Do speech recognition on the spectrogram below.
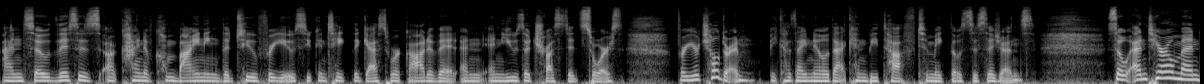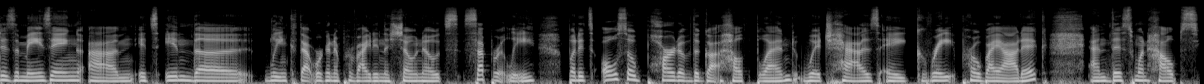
And so this is uh, kind of combining the two for you so you can take the guesswork out of it and, and use a trusted source for your children because I know that can be tough to make those decisions. So EnteroMend is amazing. Um, it's in the link that we're going to provide in the show notes separately, but it's also part of the gut health blend, which has a great probiotic. And this one helps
